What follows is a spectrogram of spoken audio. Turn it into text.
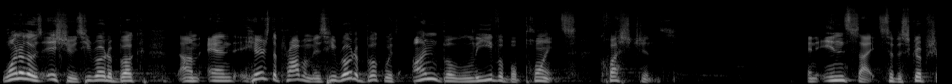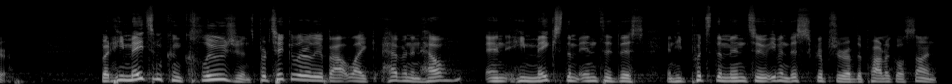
One of those issues, he wrote a book, um, and here's the problem: is he wrote a book with unbelievable points, questions, and insights to the Scripture. But he made some conclusions, particularly about like heaven and hell, and he makes them into this, and he puts them into even this scripture of the prodigal son,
